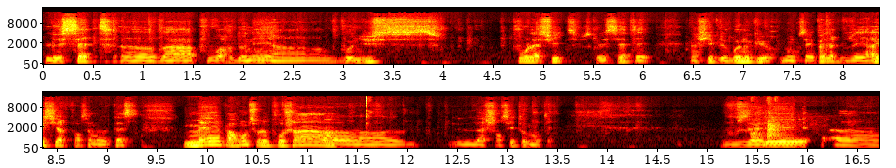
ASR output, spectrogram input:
Le 7 va pouvoir donner un bonus pour la suite, parce que le 7 est un chiffre de bon augure, donc ça ne veut pas dire que vous allez réussir forcément au test, mais par contre sur le prochain, la chance est augmentée. Vous allez euh,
